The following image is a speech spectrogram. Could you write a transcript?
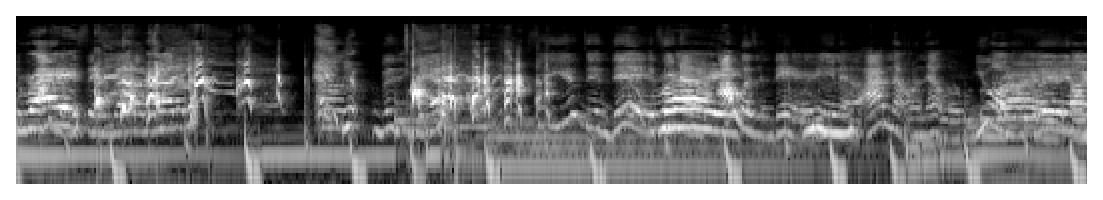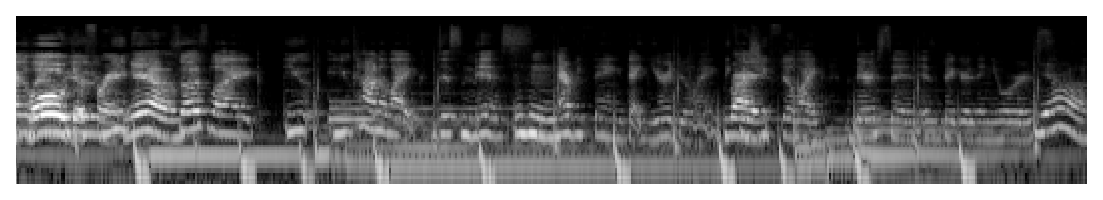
right. I'm not gonna say blah, blah, blah, blah. Um, You- but yeah. so you did this. Right. You know, I wasn't there. You Mhm. know, I'm not on that level. You on right. a way higher whole level. different, yeah. So it's like you you kind of like dismiss Mhm. everything that you're doing because Right. you feel like their sin is bigger than yours yeah.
